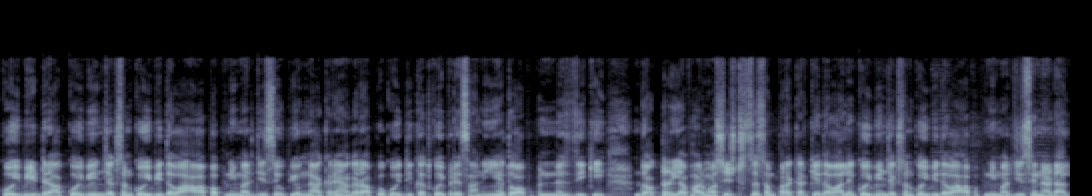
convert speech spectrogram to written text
कोई भी ड्राप, कोई भी इंजेक्शन, कोई भी दवा आप अपनी मर्ज़ी से उपयोग ना करें। अगर आपको कोई दिक्कत, कोई परेशानी है तो आप अपने नज़दीकी डॉक्टर या फार्मासिस्ट से संपर्क करके दवा लें। कोई भी इंजेक्शन, कोई भी दवा आप अपनी मर्ज़ी से ना डालें।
